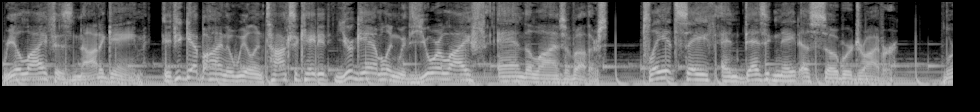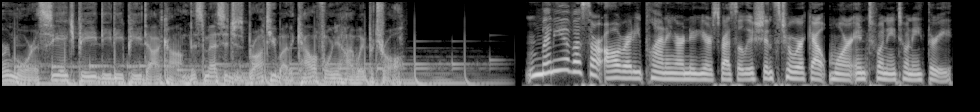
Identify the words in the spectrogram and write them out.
Real life is not a game. If you get behind the wheel intoxicated, you're gambling with your life and the lives of others. Play it safe and designate a sober driver. Learn more at chpddp.com. This message is brought to you by the California Highway Patrol. Many of us are already planning our New Year's resolutions to work out more in 2023.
